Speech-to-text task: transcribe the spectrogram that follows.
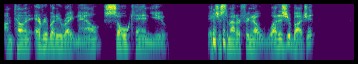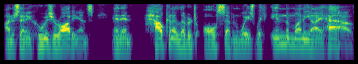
I'm telling everybody right now, so can you. It's just a matter of figuring out what is your budget, understanding who is your audience, and then how can I leverage all seven ways within the money I have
